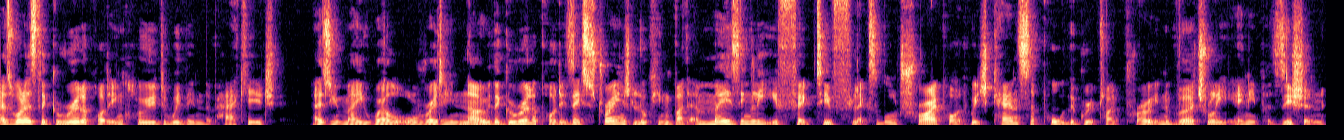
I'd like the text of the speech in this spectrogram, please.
as well as the GorillaPod included within the package. As you may well already know, the GorillaPod is a strange looking but amazingly effective flexible tripod which can support the GripTight Pro in virtually any position,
